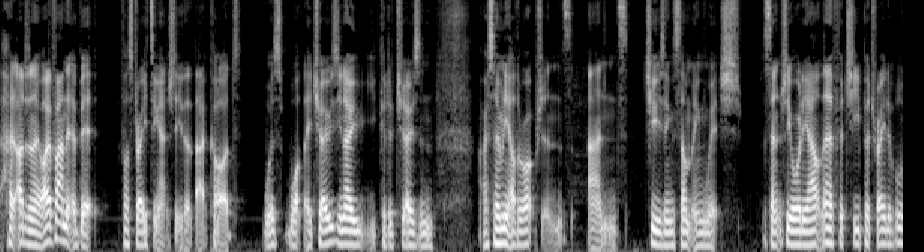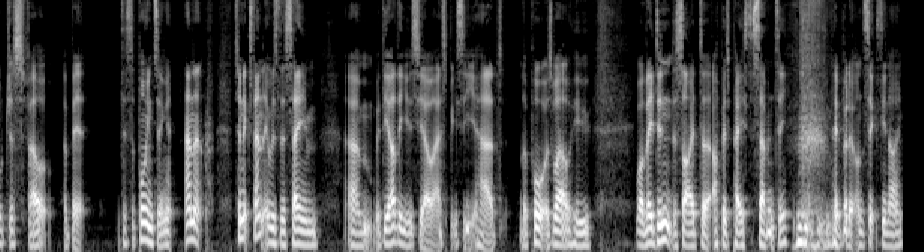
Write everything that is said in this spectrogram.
I, I don't know. I found it a bit frustrating actually that that card was what they chose. You know, you could have chosen there are so many other options, and choosing something which essentially already out there for cheaper tradable just felt a bit disappointing. And uh, to an extent, it was the same um, with the other UCL SBC you had Laporte as well, who well, they didn't decide to up his pace to 70. they put it on 69.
